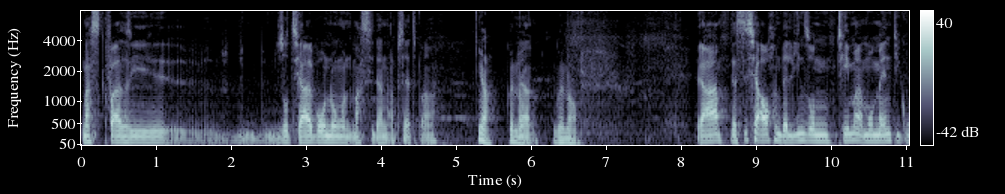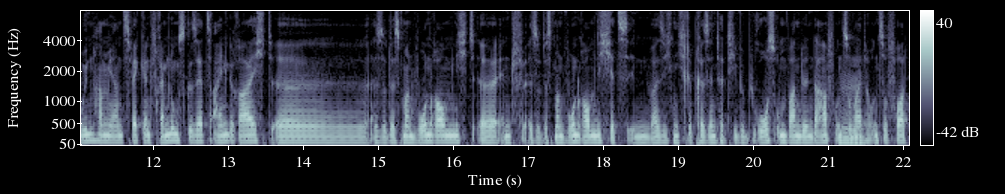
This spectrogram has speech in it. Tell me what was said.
machst quasi äh, Sozialwohnungen und machst sie dann absetzbar. Ja, genau. Ja. genau. Ja, das ist ja auch in Berlin so ein Thema im Moment. Die Grünen haben ja ein Zweckentfremdungsgesetz eingereicht, äh, also dass man Wohnraum nicht, äh, entf also dass man Wohnraum nicht jetzt in, weiß ich nicht, repräsentative Büros umwandeln darf und so weiter und so fort.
